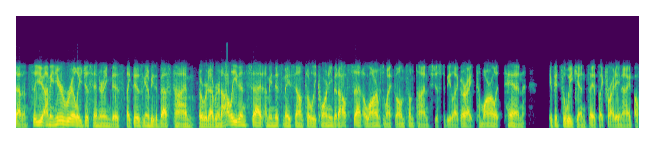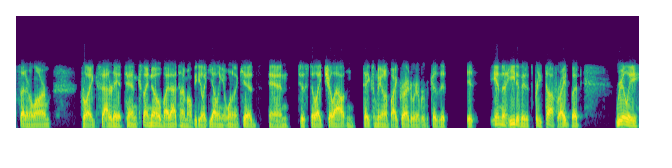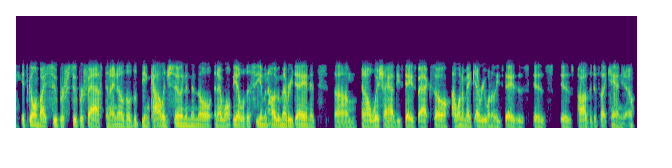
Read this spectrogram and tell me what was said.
seven. So you, I mean, you're really just entering this like this is going to be the best time or whatever. And I'll even set. I mean, this may sound totally corny, but I'll set alarms on my phone sometimes just to be like, all right, tomorrow at ten. If it's the weekend, say it's like Friday night, I'll set an alarm for like Saturday at ten because I know by that time I'll be like yelling at one of the kids and just to like chill out and take somebody on a bike ride or whatever because it it in the heat of it it's pretty tough, right? But really it's going by super super fast and i know they'll be in college soon and then they'll and i won't be able to see them and hug them every day and it's um and i'll wish i had these days back so i want to make every one of these days as is is positive as i can you know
